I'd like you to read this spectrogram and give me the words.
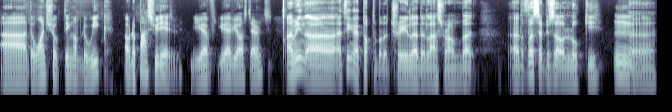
Uh, the one shiok thing of the week of the past few days. You have you have yours, Terrence? I mean, uh, I think I talked about the trailer the last round, but uh, the first episode of Loki, the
